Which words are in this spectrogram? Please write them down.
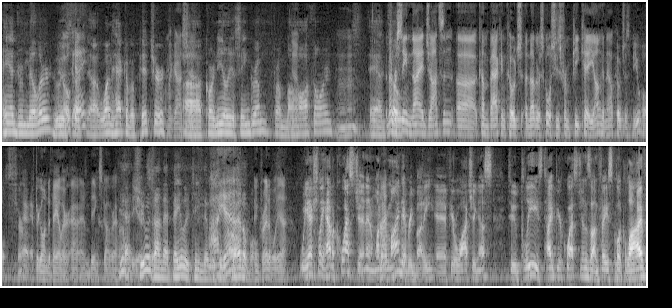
Andrew Miller, who is Okay. uh, uh, one heck of a pitcher. Oh my gosh, Uh, Cornelius Ingram from uh, Yeah. Hawthorne. And I remember so- seeing Niya Johnson uh, come back and coach another school. She's from PK Yonge and now coaches Buchholz Sure. after going to Baylor uh, and being scholar athlete Yeah, of the year. she was so- on that Baylor team that was Ah, yeah. incredible. Incredible, yeah. We actually have a question and want to Right. remind everybody, uh, if you're watching us, to please type your questions on Facebook Live,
